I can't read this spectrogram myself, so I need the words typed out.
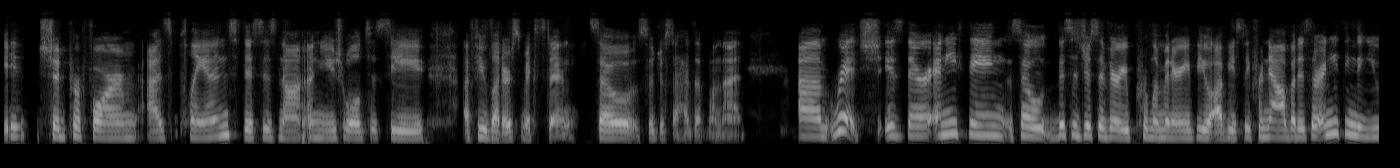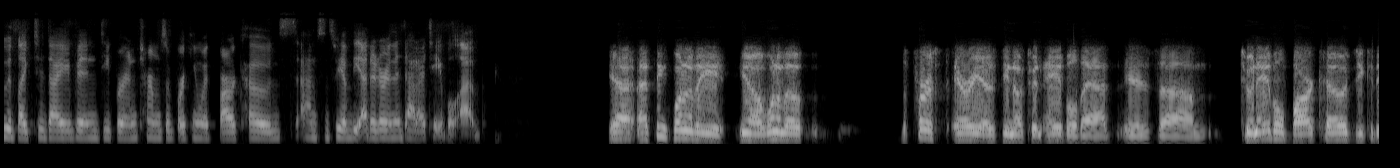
it should perform as planned. This is not unusual to see a few letters mixed in. So, so just a heads up on that. Um, Rich, is there anything, so this is just a very preliminary view, obviously for now, but is there anything that you would like to dive in deeper in terms of working with barcodes um, since we have the editor and the data table up? Yeah, I think one of the, you know, one of the, the first areas, you know, to enable that is um, to enable barcodes, you could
